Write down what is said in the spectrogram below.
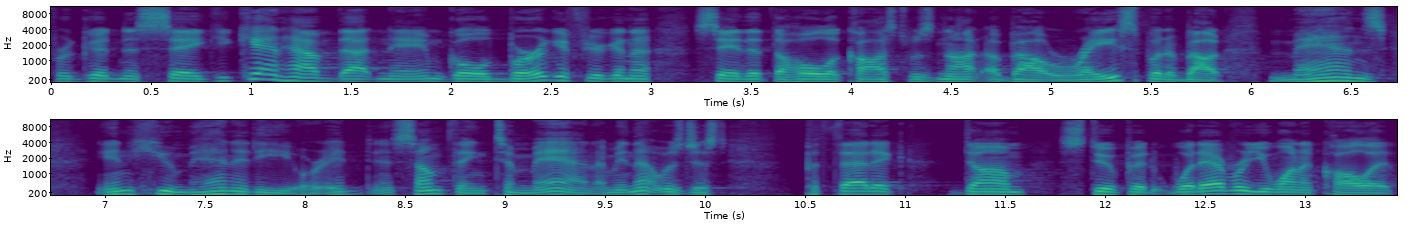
for goodness sake. You can't have that name, Goldberg, if you're going to say that the Holocaust was not about race, but about man's inhumanity or in, something to man. I mean, that was just pathetic, dumb, stupid, whatever you want to call it.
